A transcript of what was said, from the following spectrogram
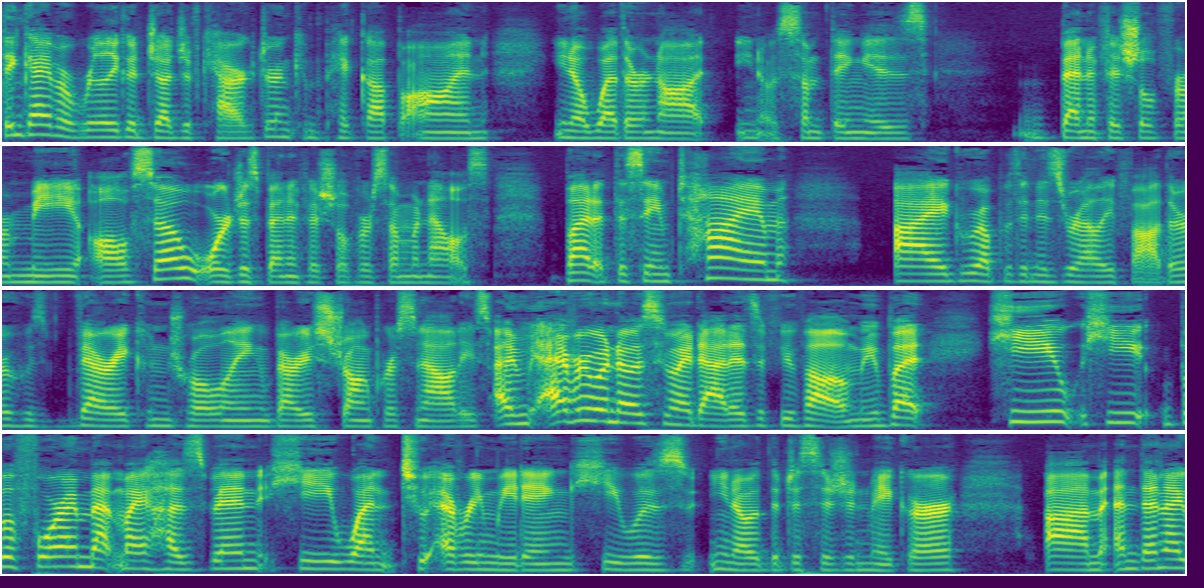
think I have a really good judge of character and can pick up on, you know, whether or not, you know, something is beneficial for me also or just beneficial for someone else. But at the same time, I grew up with an Israeli father who's very controlling, very strong personalities. I everyone knows who my dad is if you follow me, but he he before I met my husband, he went to every meeting. He was, you know, the decision maker. Um, and then I,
